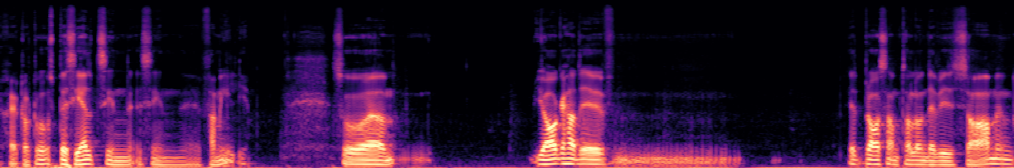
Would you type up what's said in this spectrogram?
självklart och speciellt sin, sin eh, familj. Så eh, jag hade ett bra samtal om det vi sa, ja, men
